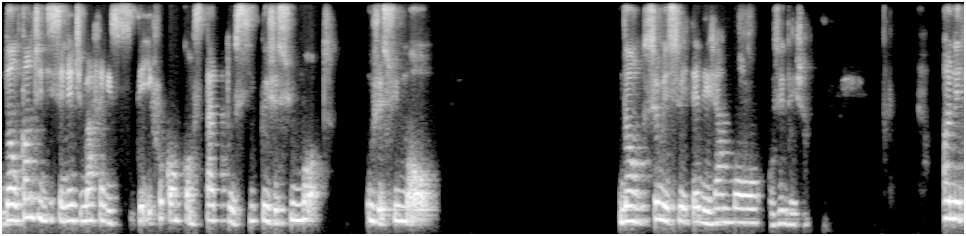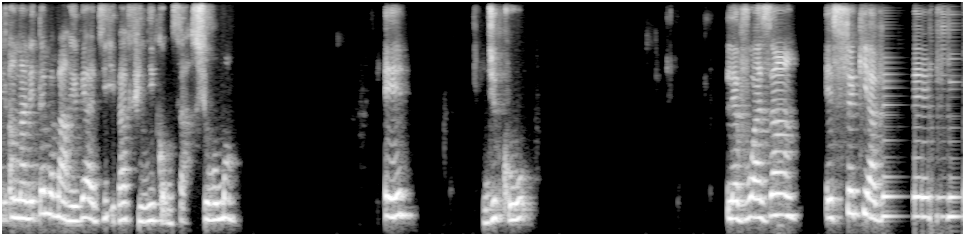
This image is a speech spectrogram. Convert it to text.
Donc, quand tu dis Seigneur, tu m'as fait ressusciter, il faut qu'on constate aussi que je suis morte ou je suis mort. Donc, ce monsieur était déjà mort aux yeux des gens. On en était même arrivé à dire, il va finir comme ça, sûrement. Et du coup, les voisins et ceux qui avaient vu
